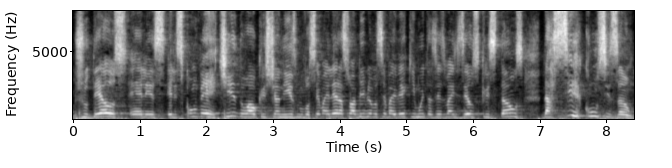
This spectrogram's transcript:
judeus, eles, eles convertidos ao cristianismo. Você vai ler a sua Bíblia, você vai ver que muitas vezes vai dizer os cristãos da circuncisão,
